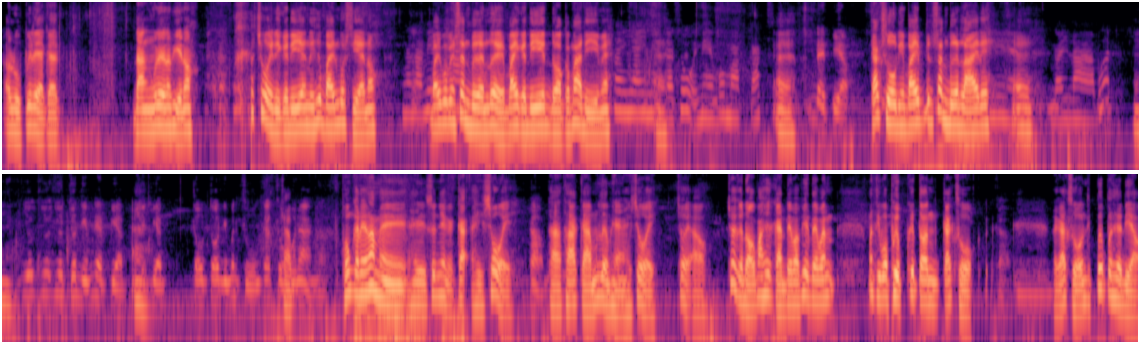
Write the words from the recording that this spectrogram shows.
เอาลูกไปแหลกก็ดังไปเลยเนาะพี่เนาะช่วยนี่ก็ดีอย่างหนึงคือใบมันบ่เสียเนาะนั่นล่ะ ใบบ่เป็นเส้นเบิร์นเลย ใบก็ดีดอกก็มาดีไหมให้ใหญ่แม่กระโชยแม่บ่มักกักเออได้เปรียบกักโศกนี่ใบเป็นเส้นเบิร์นหลายเด้เออใบลาเบิดยุยุยุจุดนี้ไม่ได้เปรียบอ่าเปรียบตัวตัวนี้มันสูงก็สูงครับกว่านั้นครับผมก็แนะนำให้ให้ส่วนใหญ่ก็กะให้ช่วยครับถ้าถ้าอาการมันเริ่มแห้งให้ช่วย ช่วยเอาช่วยกับดอกมากคือกันแต่ว่าเพียงแต่มันมันสิบ่พึบคือตอนกักโศกครับอืมแต่กักโศกมันสิปึ๊บมาเทื่อเดียว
